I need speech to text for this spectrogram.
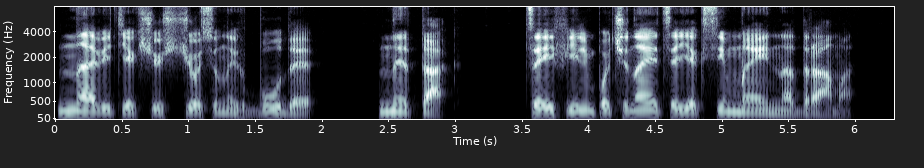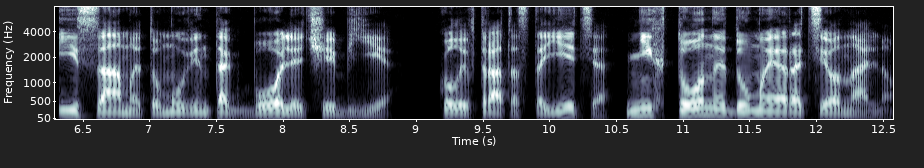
навіть якщо щось у них буде не так? Цей фільм починається як сімейна драма, і саме тому він так боляче б'є. Коли втрата стається, ніхто не думає раціонально.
